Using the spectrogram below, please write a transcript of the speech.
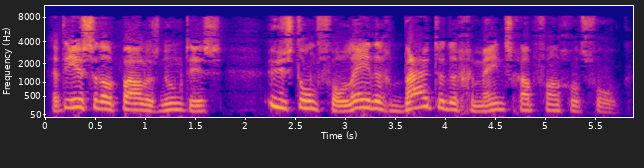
Het eerste dat Paulus noemt is, u stond volledig buiten de gemeenschap van Gods volk.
